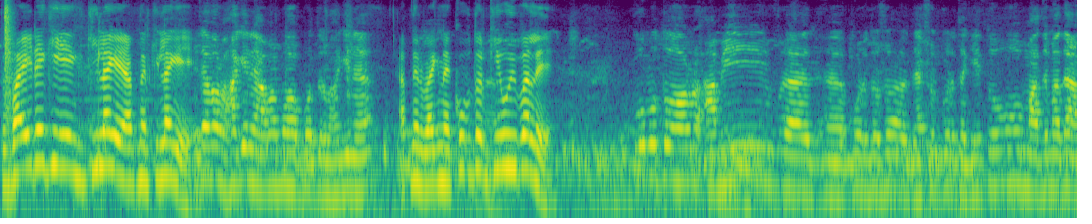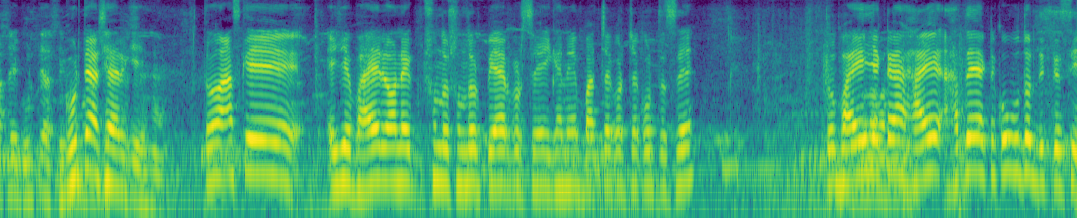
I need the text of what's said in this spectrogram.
তো ভাই এটা কি কি লাগে? আপনার কি লাগে? এটা আমার ভাগিনা আমার মহব্বতের ভাগিনা। আপনার ভাই না কবুতর কি উই পালে? কবুতর আমি পরিদর্শন করে থাকি তো ও মাঝে মাঝে আসে ঘুরতে আসে। ঘুরতে আসে আর কি? হ্যাঁ। তো আজকে এই যে ভাইয়ের অনেক সুন্দর সুন্দর পেয়ার করছে এখানে বাচ্চা কাচ্চা করতেছে। তো ভাই একটা হাই- হাতে একটা কবুতর দেখতেছি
